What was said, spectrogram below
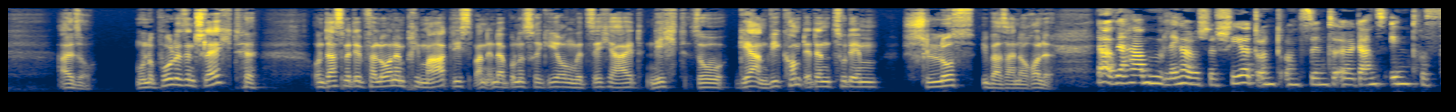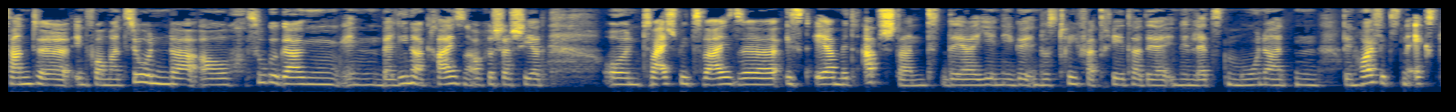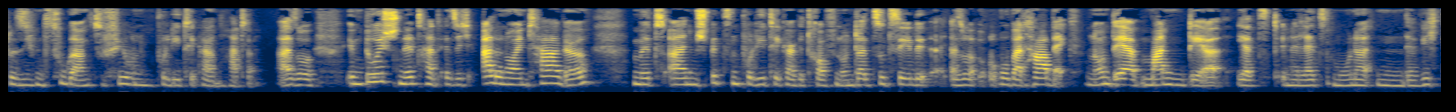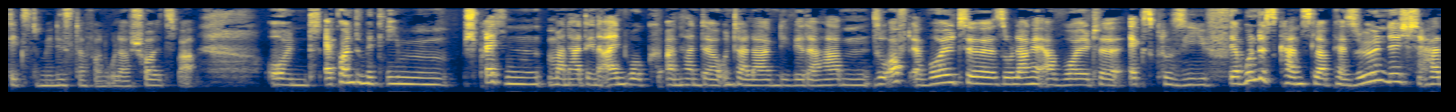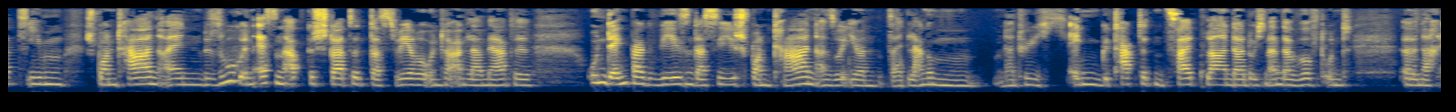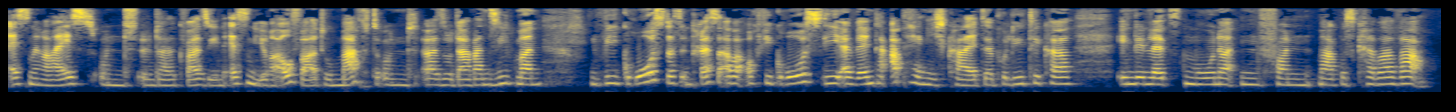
Also, Monopole sind schlecht, und das mit dem verlorenen Primat liest man in der Bundesregierung mit Sicherheit nicht so gern. Wie kommt ihr denn zu dem Schluss über seine Rolle? Ja, wir haben länger recherchiert und uns sind äh, ganz interessante Informationen da auch zugegangen, in Berliner Kreisen auch recherchiert. Und beispielsweise ist er mit Abstand derjenige Industrievertreter, der in den letzten Monaten den häufigsten exklusiven Zugang zu führenden Politikern hatte. Also im Durchschnitt hat er sich alle neun Tage mit einem Spitzenpolitiker getroffen und dazu zähle also Robert Habeck, ne, der Mann, der jetzt in den letzten Monaten der wichtigste Minister von Olaf Scholz war. Und er konnte mit ihm sprechen. Man hat den Eindruck anhand der Unterlagen, die wir da haben, so oft er wollte, solange er wollte, exklusiv. Der Bundeskanzler persönlich hat ihm spontan einen Besuch in Essen abgestattet. Das wäre unter Angela Merkel undenkbar gewesen, dass sie spontan, also ihren seit langem natürlich eng getakteten Zeitplan da durcheinander wirft und äh, nach Essen reist und äh, da quasi in Essen ihre Aufwartung macht. Und also daran sieht man, wie groß das Interesse, aber auch wie groß die erwähnte Abhängigkeit der Politiker in den letzten Monaten von Markus Kreber war.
